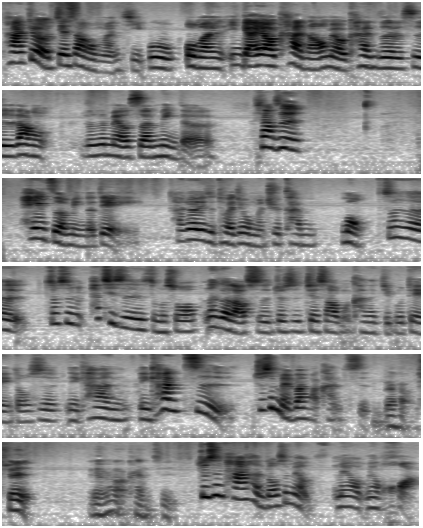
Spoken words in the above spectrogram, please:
他就有介绍我们几部我们应该要看，然后没有看，真的是让就是没有生命的，像是黑泽明的电影，他就一直推荐我们去看《梦》，真的就是他其实怎么说，那个老师就是介绍我们看的几部电影都是，你看你看字就是没办法看字，没办法，所以没办法看字。就是他很多是没有没有没有画，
